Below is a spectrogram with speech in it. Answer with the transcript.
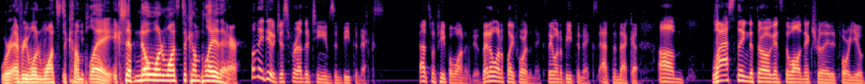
where everyone wants to come play except no one wants to come play there Well, they do just for other teams and beat the Knicks. That's what people want to do. They don't want to play for the Knicks. They want to beat the Knicks at the Mecca. Um, last thing to throw against the wall, Knicks related for you.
